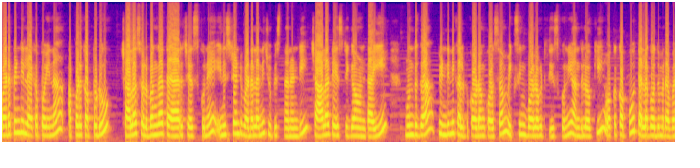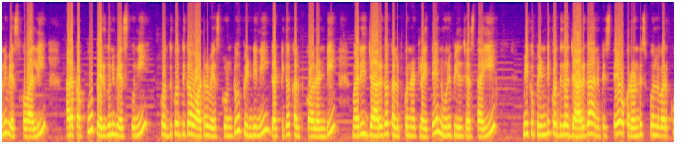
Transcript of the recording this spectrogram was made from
వడపిండి లేకపోయినా అప్పటికప్పుడు చాలా సులభంగా తయారు చేసుకునే ఇన్స్టెంట్ వడలని చూపిస్తానండి. చాలా టేస్టీగా ఉంటాయి. ముందుగా పిండిని కలుపుకోవడం కోసం మిక్సింగ్ బౌల్ ఒకటి తీసుకుని అందులోకి ఒక కప్పు తెల్ల గోధుమ రవ్వని వేసుకోవాలి. అరకప్పు పెరుగుని వేసుకుని కొద్ది కొద్దిగా వాటర్ వేసుకుంటూ పిండిని గట్టిగా కలుపుకోవాలండి. మరి జారుగా కలుపుకున్నట్లయితే నూనె పీల్చేస్తాయి. మీకు పిండి కొద్దిగా జారుగా అనిపిస్తే ఒక రెండు స్పూన్ల వరకు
